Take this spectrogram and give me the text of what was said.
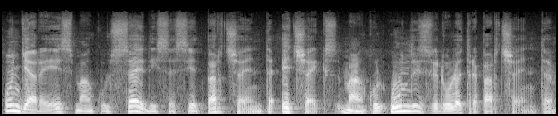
ungheresi, manco il 16,7% e cecs, manco il 11,3%.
